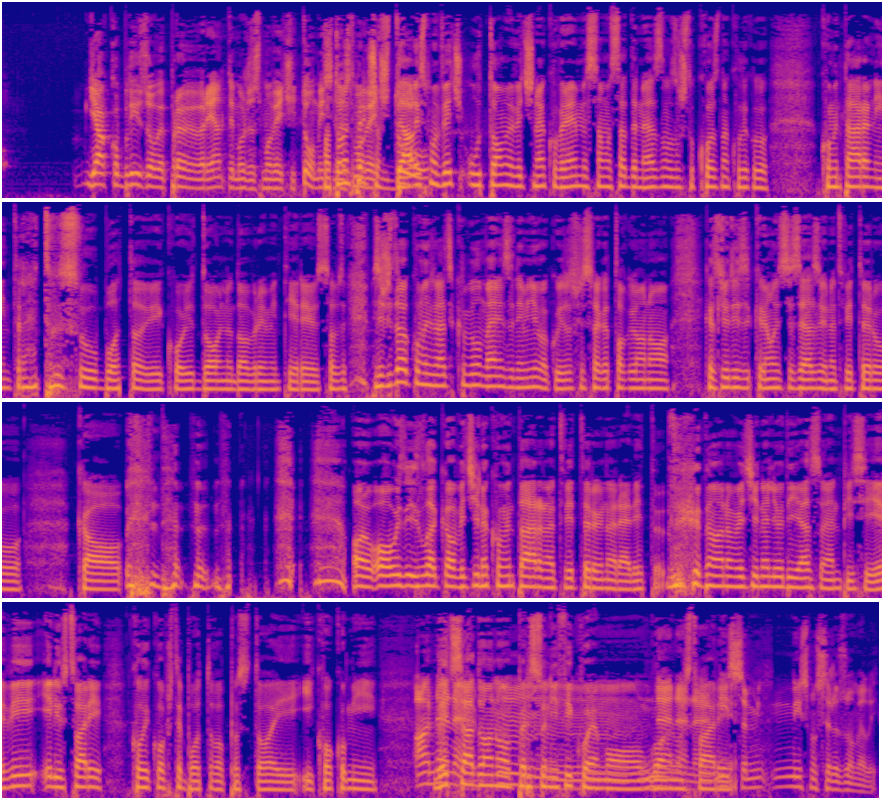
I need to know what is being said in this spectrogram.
jako blizu ove prve varijante, možda smo već i tu, mislim pa da smo pričam, već tu. Da li smo već u tome već neko vreme, samo sada da ne znam zašto ko zna koliko komentara na internetu su botovi koji dovoljno dobro imitiraju. Mislim, čitava kombinacija koja je bila meni zanimljiva, koji izašli svega toga ono, kad ljudi krenuli da se zezaju na Twitteru, kao... Ovo izgleda kao većina komentara na Twitteru i na Redditu. Dakle, da ono, većina ljudi jesu NPC-evi ili u stvari koliko uopšte botova postoji i koliko mi A, ne, već ne, sad ono mm, personifikujemo mm, ne, ne, stvari. Ne, nisam, nismo se razumeli.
